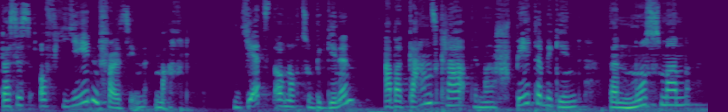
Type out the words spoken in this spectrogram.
dass es auf jeden Fall Sinn macht, jetzt auch noch zu beginnen. Aber ganz klar, wenn man später beginnt, dann muss man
